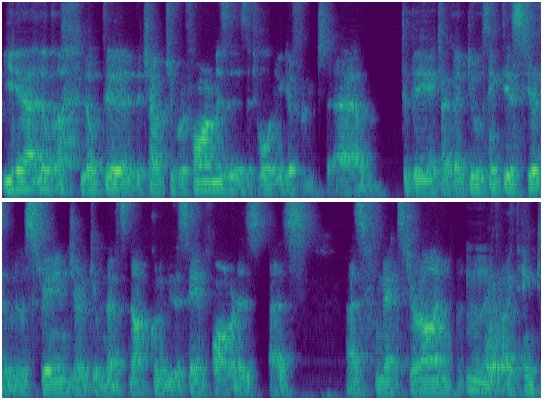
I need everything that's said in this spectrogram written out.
Yeah, look, look, the the championship reform is, is a totally different um, debate. Like I do think this year is a bit of a stranger, given that it's not going to be the same format as as as from next year on. Mm. I, I, think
